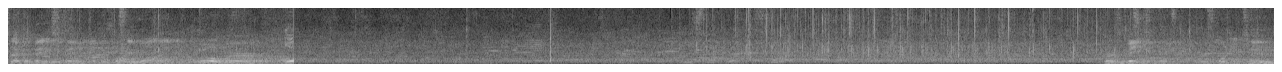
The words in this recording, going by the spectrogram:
Second baseman, number 41, Wilbur. First baseman, number 22,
